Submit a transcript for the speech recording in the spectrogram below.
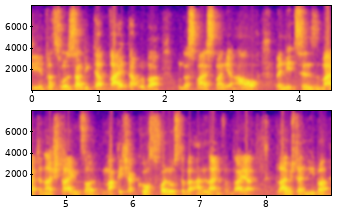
die Inflation liegt da weit darüber und das weiß man ja auch. Wenn die Zinsen weiter steigen sollten, mache ich ja Kursverluste bei Anleihen. Von daher bleibe ich dann lieber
